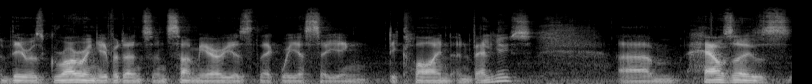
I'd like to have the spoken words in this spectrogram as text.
There is growing evidence in some areas that we are seeing decline in values. Um, houses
